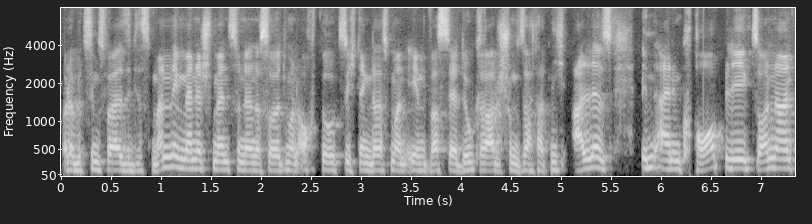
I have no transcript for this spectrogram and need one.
oder beziehungsweise das Money Management zu nennen, das sollte man auch berücksichtigen, dass man eben, was der Dirk gerade schon gesagt hat, nicht alles in einen Korb legt, sondern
